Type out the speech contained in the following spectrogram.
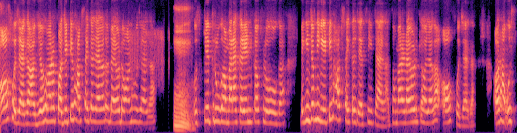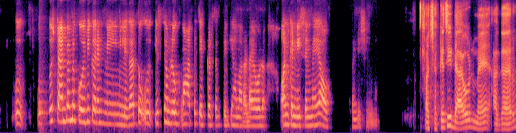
ऑफ़ हो जाएगा। जब हमारा पॉजिटिव हाफ़ साइकिल जाएगा तो डायोड ऑन हो जाएगा। हम्म। उसके थ्रू हमारा करंट का फ्लो होगा। लेकिन जब निगेटिव हाफ़ साइकिल जैसे ही जाएगा तो हमारा डायोड क्या हो जाएगा? ऑफ़ हो जाएगा। और हम उस उस टाइम पे हमें कोई भी करंट नहीं मिलेगा तो इससे हम लोग वहाँ पे चेक कर सकते हैं कि हमारा डायोड ऑन कंडीशन में है या ऑफ़ कंडीशन में। अच्छा किसी डायोड में अगर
